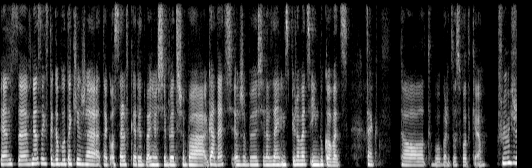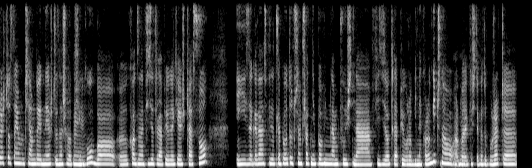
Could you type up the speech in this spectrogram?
Więc e, wniosek z tego był taki, że tak o self-care i dbaniu o siebie trzeba gadać, żeby się nawzajem inspirować i indukować. Tak. To, to było bardzo słodkie. Przypomnę mi się, że jeszcze ostatnio wróciłam do jednej jeszcze z naszych odcinków, mm. bo y, chodzę na fizjoterapię od jakiegoś czasu i zagadałam z fizjoterapeutą, czy na przykład nie powinnam pójść na fizjoterapię uroginekologiczną mm. albo jakieś tego typu rzeczy.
